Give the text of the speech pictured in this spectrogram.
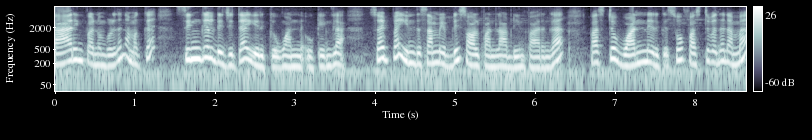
பேரிங் பண்ணும்பொழுது நமக்கு சிங்கிள் டிஜிட்டாக இருக்குது ஒன் ஓகேங்களா ஸோ இப்போ இந்த சம் எப்படி சால்வ் பண்ணலாம் அப்படின்னு பாருங்கள் ஃபஸ்ட்டு ஒன் இருக்குது ஸோ ஃபஸ்ட்டு வந்து நம்ம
